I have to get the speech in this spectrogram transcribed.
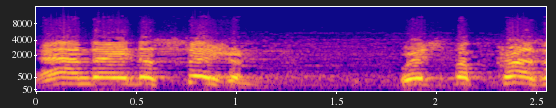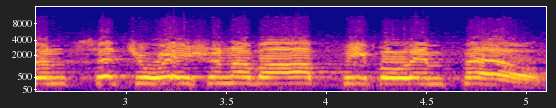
and a decision which the present situation of our people impels.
